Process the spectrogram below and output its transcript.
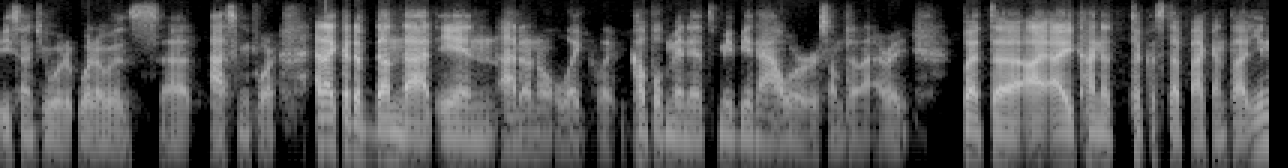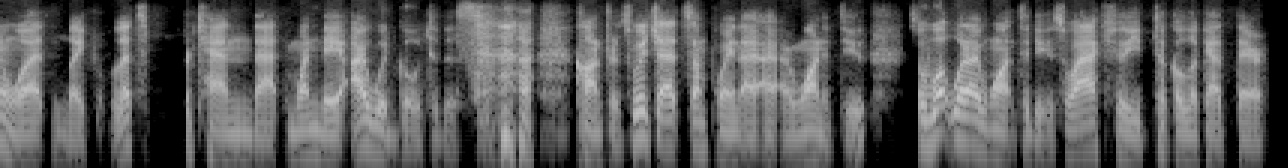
essentially what, what I was uh, asking for. And I could have done that in, I don't know, like, like a couple minutes, maybe an hour or something like that, right? But uh, I, I kind of took a step back and thought, you know what, like, let's pretend that one day I would go to this conference, which at some point I, I, wanted to. So what would I want to do? So I actually took a look at their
